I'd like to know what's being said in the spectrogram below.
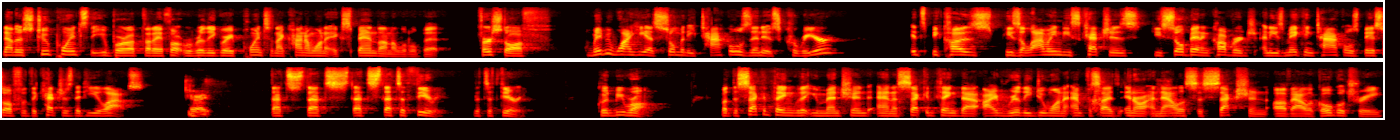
Now, there's two points that you brought up that I thought were really great points, and I kind of want to expand on a little bit. First off, maybe why he has so many tackles in his career. It's because he's allowing these catches. He's so bad in coverage, and he's making tackles based off of the catches that he allows. Right. That's that's that's that's a theory. That's a theory. Could be wrong. But the second thing that you mentioned, and a second thing that I really do want to emphasize in our analysis section of Alec Ogletree,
